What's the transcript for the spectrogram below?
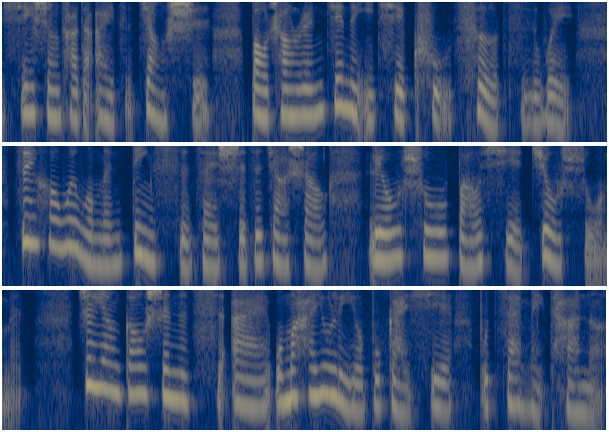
牺牲他的爱子降世，饱尝人间的一切苦涩滋味。最后为我们钉死在十字架上，流出宝血救赎我们。这样高深的慈爱，我们还有理由不感谢、不赞美他呢？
